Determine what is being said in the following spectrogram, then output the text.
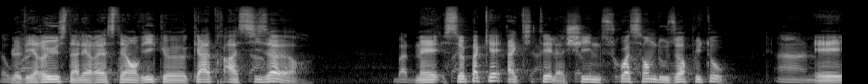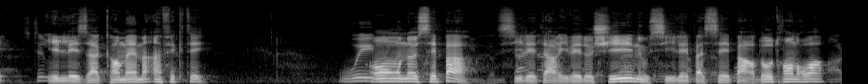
le virus, n'allait rester en vie que 4 à 6 heures. Mais ce paquet a quitté la Chine 72 heures plus tôt, et il les a quand même infectés. On ne sait pas s'il est arrivé de Chine ou s'il est passé par d'autres endroits,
